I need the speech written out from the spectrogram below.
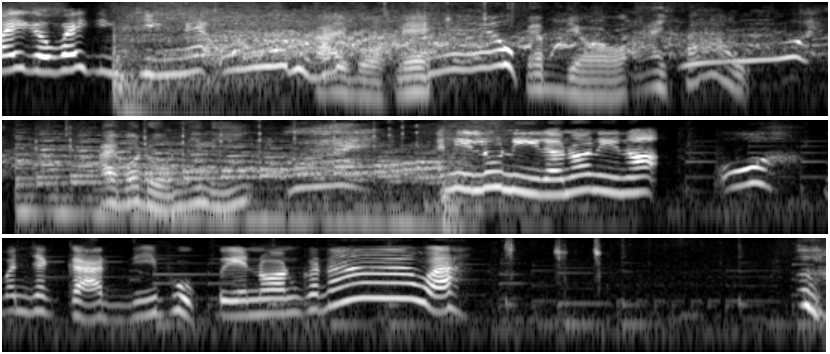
ไว้ก็ไว้จริงๆแม่อู้ดูไอ้ายบอกเลยแล้วแป๊บเดียวไอ้ายเศร้าไอ้ายบ่โดนนี่หลีเฮ้ยอันนี้รุ่นนี้แล้วเนาะนี่เนาะโอ้บรรยากาศดีผูกเปนอนก็น่าวะอื้อ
